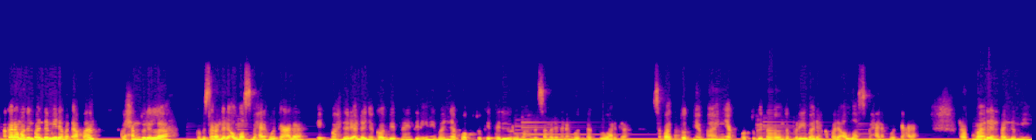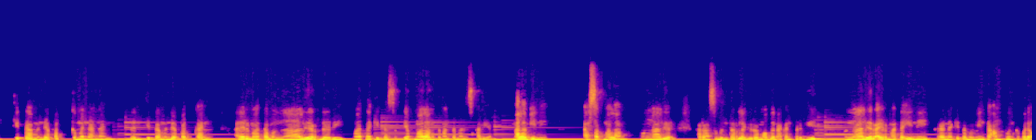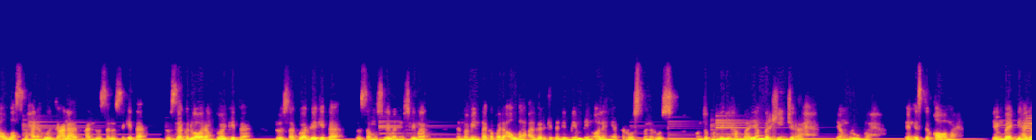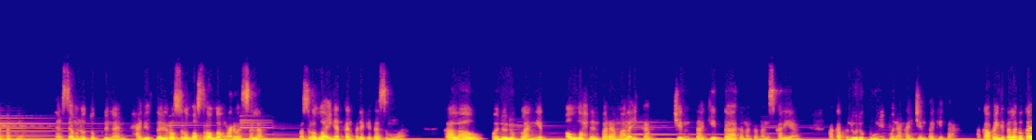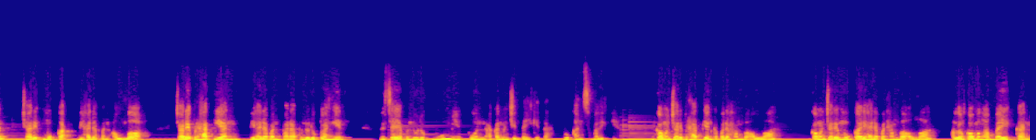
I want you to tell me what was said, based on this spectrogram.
Maka Ramadan pandemi dapat apa? Alhamdulillah, kebesaran dari Allah Subhanahu wa taala, hikmah dari adanya COVID-19 ini banyak waktu kita di rumah bersama dengan anggota keluarga. Sepatutnya banyak waktu kita untuk beribadah kepada Allah Subhanahu wa taala. Ramadan pandemi kita mendapat kemenangan dan kita mendapatkan air mata mengalir dari mata kita setiap malam teman-teman sekalian. Malam ini asap malam mengalir karena sebentar lagi Ramadan akan pergi, mengalir air mata ini karena kita meminta ampun kepada Allah Subhanahu wa taala akan dosa-dosa kita, dosa kedua orang tua kita, dosa keluarga kita, dosa muslimin muslimat dan meminta kepada Allah agar kita dibimbing olehnya terus-menerus untuk menjadi hamba yang berhijrah, yang berubah, yang istiqamah, yang baik di hadapannya. Dan saya menutup dengan hadis dari Rasulullah SAW. Rasulullah ingatkan pada kita semua, kalau penduduk langit, Allah dan para malaikat cinta kita, teman-teman sekalian, maka penduduk bumi pun akan cinta kita. Maka apa yang kita lakukan? Cari muka di hadapan Allah. Cari perhatian di hadapan para penduduk langit. Niscaya penduduk bumi pun akan mencintai kita, bukan sebaliknya. Engkau mencari perhatian kepada hamba Allah, engkau mencari muka di hadapan hamba Allah, lalu engkau mengabaikan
